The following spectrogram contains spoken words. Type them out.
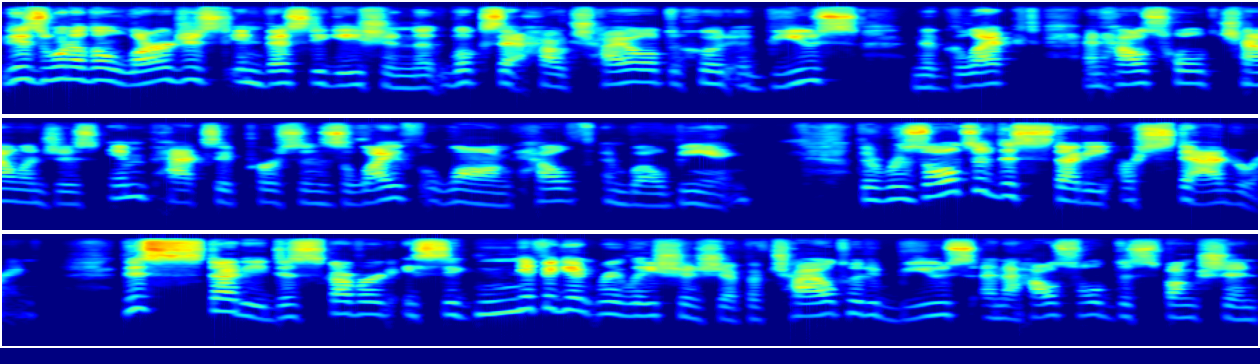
It is one of the largest investigation that looks at how childhood abuse, neglect, and household challenges impacts a person's lifelong health and well-being. The results of this study are staggering. This study discovered a significant relationship of childhood abuse and household dysfunction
